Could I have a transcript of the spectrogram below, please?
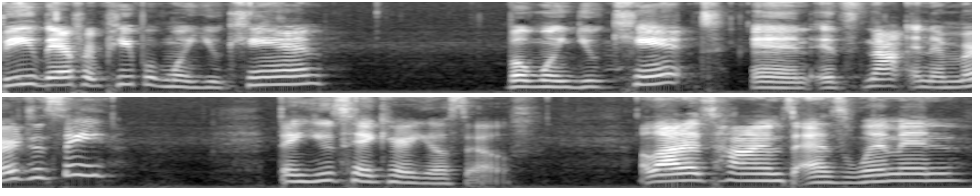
Be there for people when you can, but when you can't and it's not an emergency, then you take care of yourself. A lot of times, as women,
